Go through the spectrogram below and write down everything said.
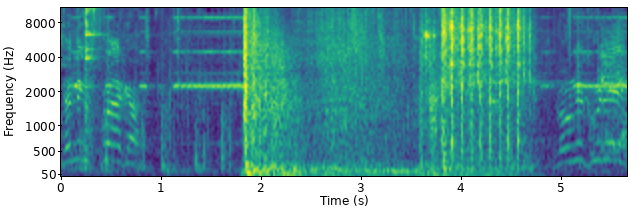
sending a frag out. Throwing a grenade.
